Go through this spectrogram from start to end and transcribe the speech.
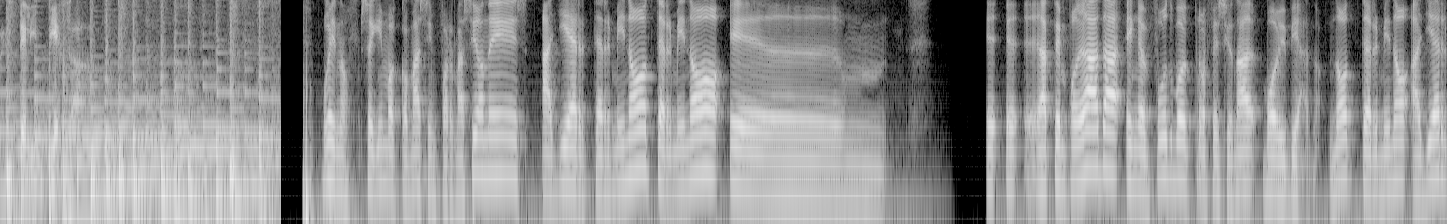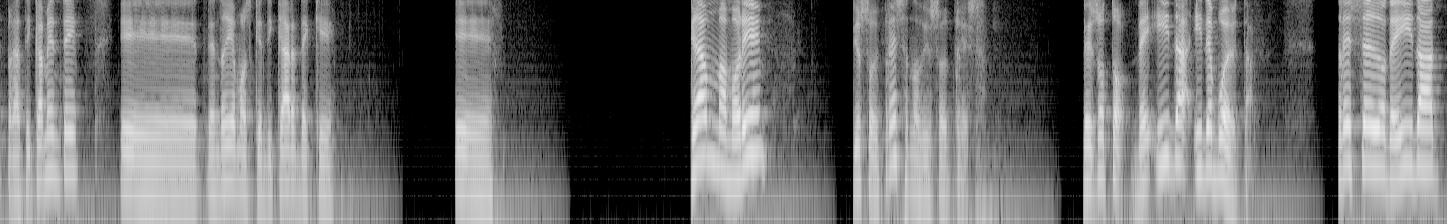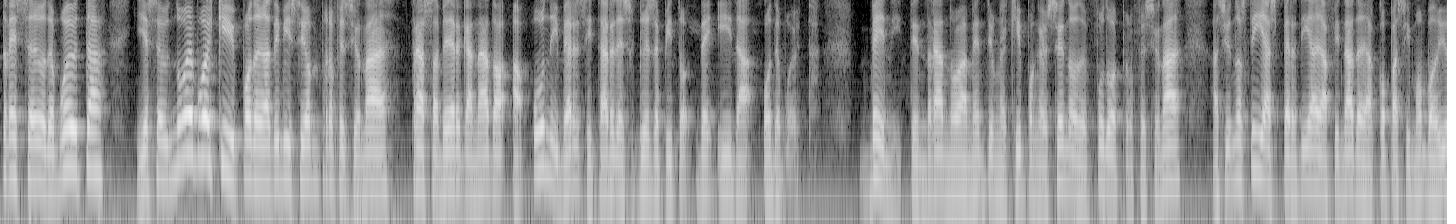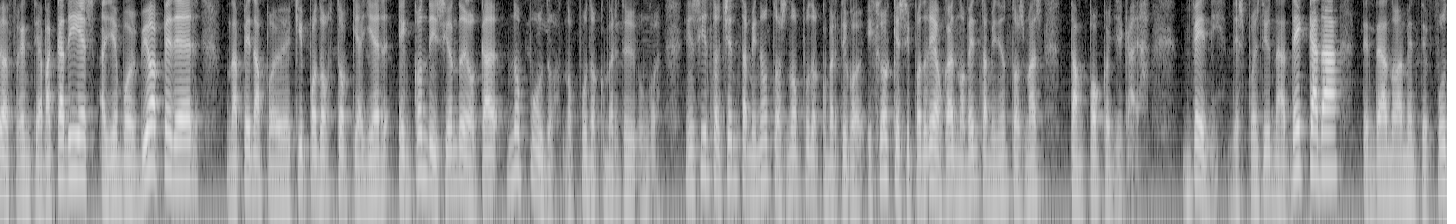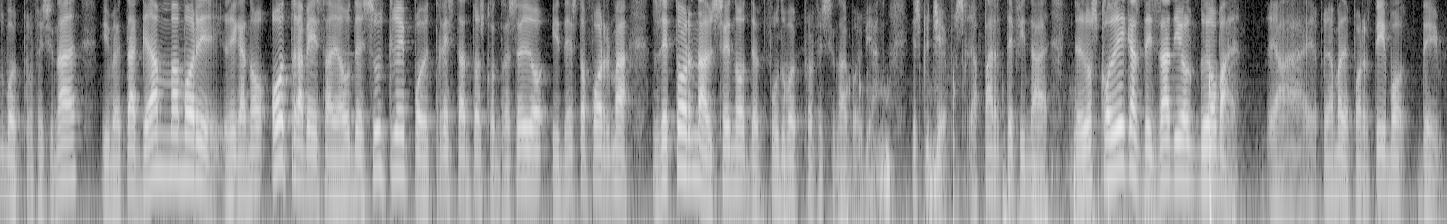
De limpieza. Bueno, seguimos con más informaciones. Ayer terminó, terminó eh, eh, eh, la temporada en el fútbol profesional boliviano. No terminó ayer prácticamente. tendríamos que indicar de que Gran Mamoré dio sorpresa, no dio sorpresa. Desotó de ida y de vuelta. 3-0 de ida, 3-0 de vuelta. Y es el nuevo equipo de la división profesional tras haber ganado a Universitario de repito, de ida o de vuelta. Beni tendrá nuevamente un equipo en el seno del fútbol profesional Hace unos días perdía la final de la Copa Simón Bolívar frente a Bacadíes. Ayer volvió a perder. Una pena por el equipo doctor que ayer en condición de local no pudo, no pudo convertir un gol. En 180 minutos no pudo convertir gol. Y creo que si podría jugar 90 minutos más tampoco llegará. Veni, después de una década, tendrá nuevamente fútbol profesional. Libertad Gran Mamoré le ganó otra vez a la de Sucre por tres tantos contra cero y de esta forma retorna al seno del fútbol profesional boliviano. Escuchemos la parte final de los colegas de Radio Global, el programa deportivo de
